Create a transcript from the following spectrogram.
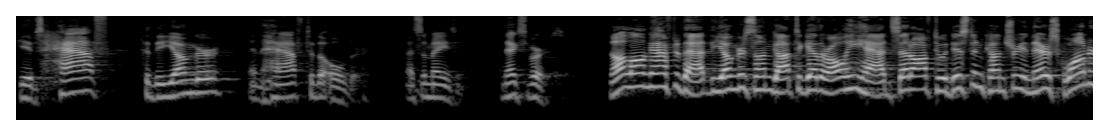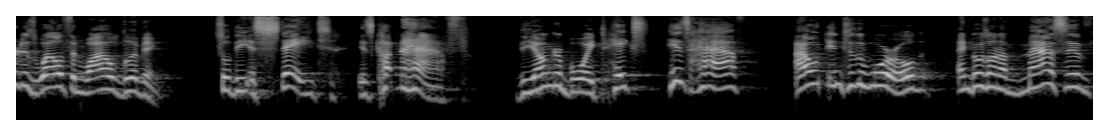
gives half to the younger and half to the older. That's amazing. Next verse. Not long after that, the younger son got together all he had, set off to a distant country, and there squandered his wealth in wild living. So the estate is cut in half. The younger boy takes his half out into the world and goes on a massive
